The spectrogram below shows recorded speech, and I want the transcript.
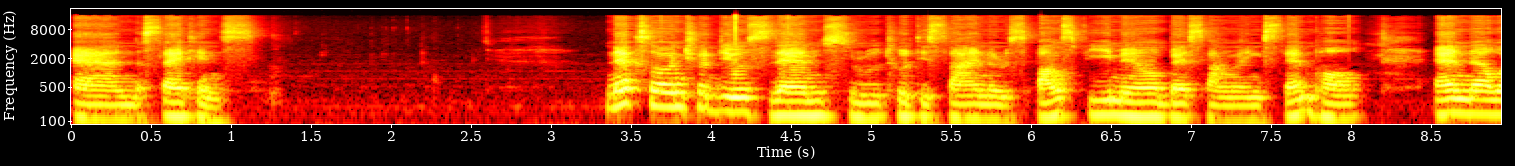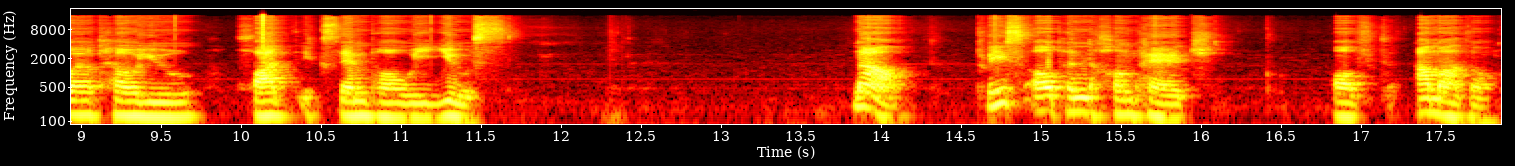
and settings. Next, I'll introduce them through to design a responsive email based on an example, and I will tell you what example we use. Now, please open the homepage of Amazon.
